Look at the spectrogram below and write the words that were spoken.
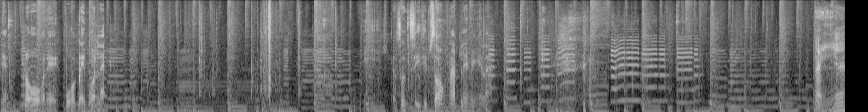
เนี่ยโผล่มาเนี่ยบวกได้หมดแหละนี่กระสุน 42 นัดเลยเป็นไงล่ะไหนอะ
